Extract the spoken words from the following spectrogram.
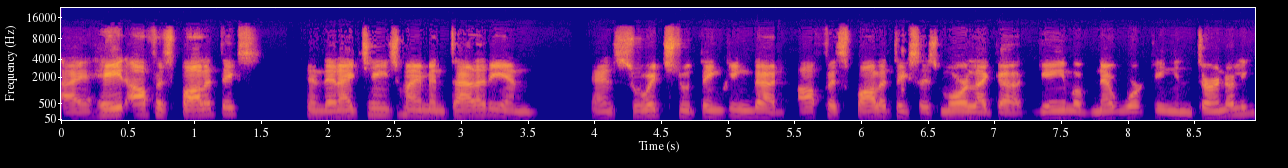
I hate office politics, and then I changed my mentality and and switch to thinking that office politics is more like a game of networking internally.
